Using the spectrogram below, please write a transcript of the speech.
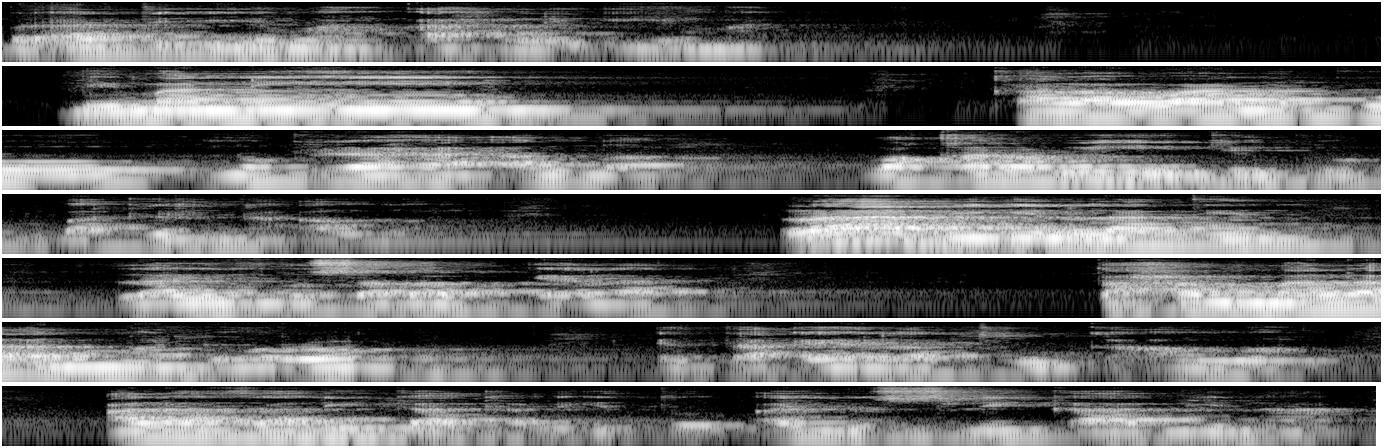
Berarti ieu mah ahli iman. Bimanihi kalawan ku nugraha Allah wa karamihi jeung ku bagirna Allah. La bi illatin lain ku sabab elat. Tahammala an madorong eta elat ka Allah ala zalika kana itu ayuslika bina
